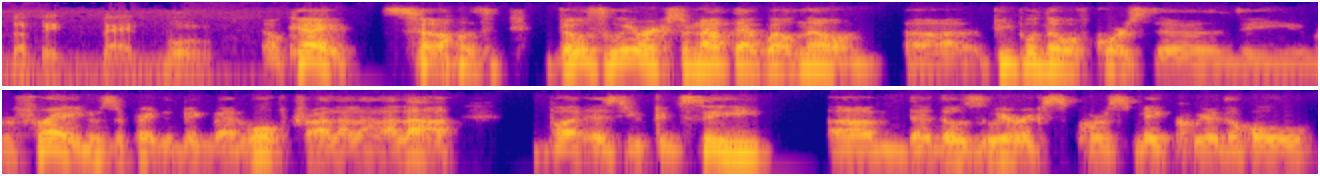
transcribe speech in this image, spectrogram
Of the big bad wolf? Okay, so those lyrics are not that well known. Uh, people know, of course, the the refrain, "Who's afraid of the big bad wolf?" Tra la la la la. But as you can see, um, that those lyrics, of course, make clear the whole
